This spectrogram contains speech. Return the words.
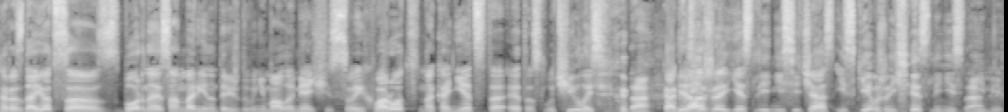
раздается. Сборная Сан-Марино трижды вынимала мяч из своих ворот. Наконец-то это случилось. Да. Когда Если- же, если не сейчас, и с кем же, если не с Да. ними?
